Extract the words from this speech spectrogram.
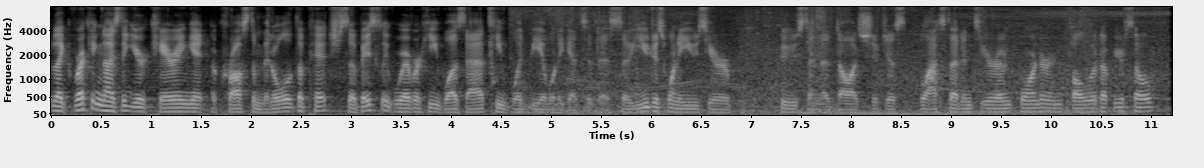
like, recognize that you're carrying it across the middle of the pitch, so basically wherever he was at, he would be able to get to this. So you just want to use your boost and a dodge to just blast that into your own corner and follow it up yourself.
